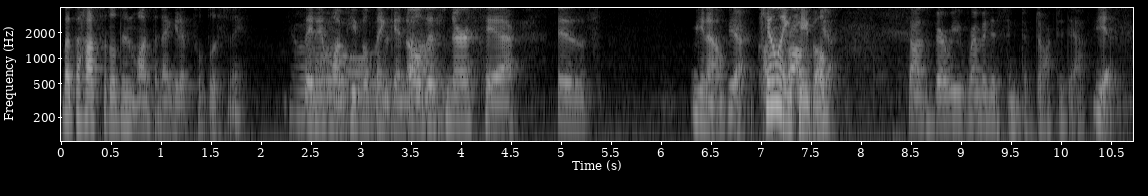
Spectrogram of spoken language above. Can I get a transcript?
but the hospital didn't want the negative publicity. They didn't want people Oh, thinking, this oh, this nurse here is, you know, Yeah. killing problems, people. yeah. Sounds very reminiscent of Dr. Death. Yes.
